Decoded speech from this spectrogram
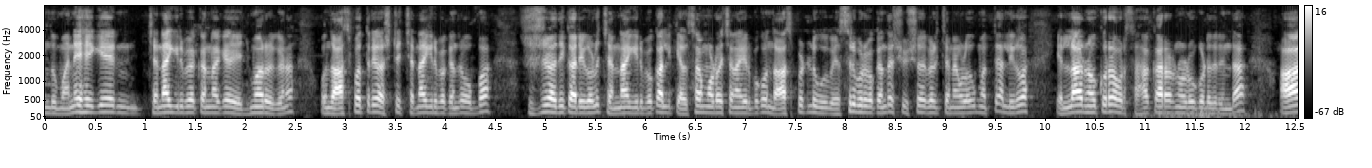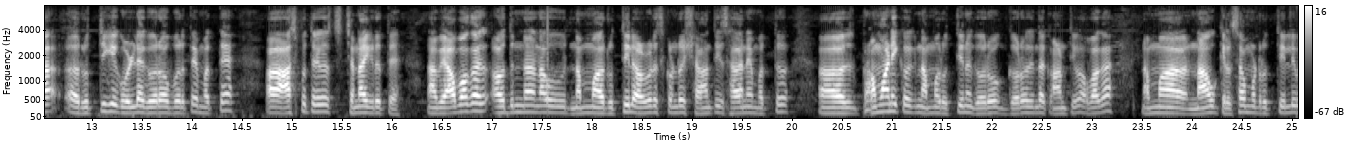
ಒಂದು ಮನೆ ಹೇಗೆ ಚೆನ್ನಾಗಿರ್ಬೇಕನ್ನೋಕೆ ಯಜಮಾನರಿಗೆ ಒಂದು ಆಸ್ಪತ್ರೆ ಅಷ್ಟೇ ಚೆನ್ನಾಗಿರ್ಬೇಕಂದ್ರೆ ಒಬ್ಬ ಶಿಶು ಅಧಿಕಾರಿಗಳು ಚೆನ್ನಾಗಿರಬೇಕು, ಅಲ್ಲಿ ಕೆಲಸ ಮಾಡೋ ಚೆನ್ನಾಗಿರ್ಬೇಕು, ಒಂದು ಹಾಸ್ಪಿಟ್ಲ್ ಹೆಸರು ಬರಬೇಕಂದ್ರೆ ಶಿಶುಗಳು ಚೆನ್ನಾಗಿ ಮತ್ತು ಅಲ್ಲಿರುವ ಎಲ್ಲ ನೌಕರರು ಅವ್ರ ಸಹಕಾರ ನೋಡಿಕೊಡೋದ್ರಿಂದ ಆ ವೃತ್ತಿಗೆ ಒಳ್ಳೆ ಗೌರವ ಬರುತ್ತೆ, ಮತ್ತು ಆಸ್ಪತ್ರೆಗೂ ಚೆನ್ನಾಗಿರುತ್ತೆ. ನಾವು ಯಾವಾಗ ಅದನ್ನು ನಾವು ನಮ್ಮ ವೃತ್ತಿಲಿ ಅಳವಡಿಸ್ಕೊಂಡು ಶಾಂತಿ ಸಹನೆ ಮತ್ತು ಆ, ಪ್ರಾಮಾಣಿಕವಾಗಿ ನಮ್ಮ ವೃತ್ತಿನ ಗೌರವ ಗೌರವದಿಂದ ಕಾಣ್ತೀವೋ ಅವಾಗ ನಮ್ಮ ನಾವು ಕೆಲಸ ಮಾಡೋ ವೃತ್ತಿಯಲ್ಲಿ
